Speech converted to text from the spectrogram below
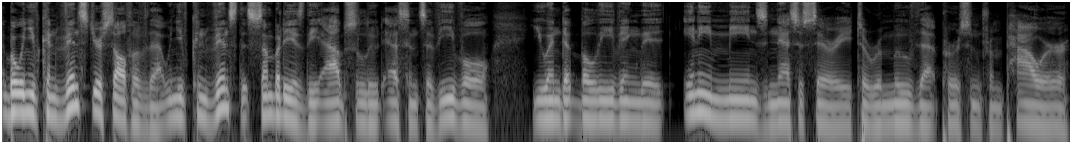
but when you've convinced yourself of that, when you've convinced that somebody is the absolute essence of evil, you end up believing that any means necessary to remove that person from power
